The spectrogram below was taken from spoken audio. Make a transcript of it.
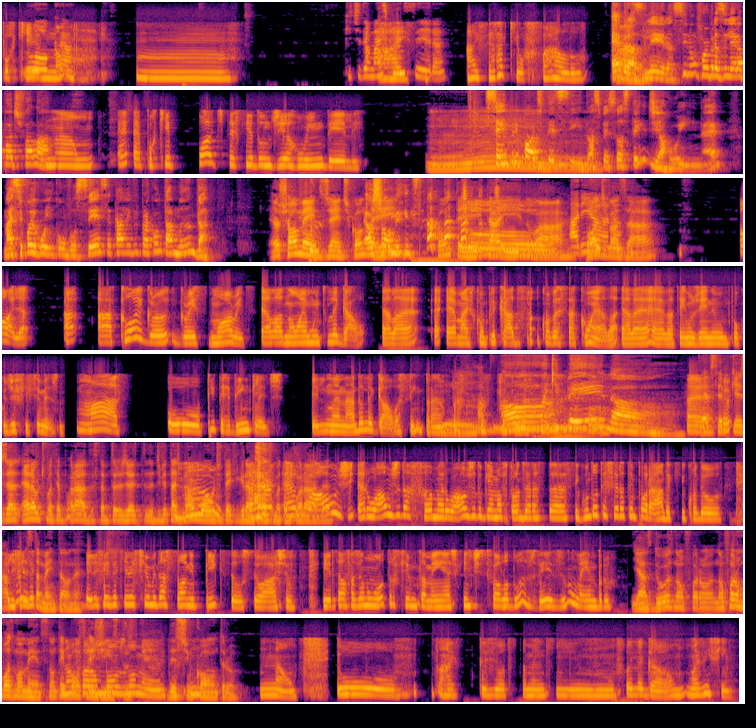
porque louca. Não... Hum... Que te deu mais ai, canseira. Ai, será que eu falo? É brasileira? Se não for brasileira, pode falar. Não, é, é porque pode ter sido um dia ruim dele. Hum. Sempre pode ter sido. As pessoas têm dia ruim, né? Mas se foi ruim com você, você tá livre para contar, manda. É o Shawn Mendes, gente. Contei. É o Shawn Mendes. Contei, tá aí no ar. Ariana. Pode vazar. Olha, a, a Chloe Grace Moritz, ela não é muito legal. Ela é, é mais complicado conversar com ela. Ela, é, ela tem um gênio um pouco difícil mesmo. Mas o Peter Dinklage, ele não é nada legal, assim, pra, pra, pra, pra Ai, que pena! É, Deve ser porque já era a última temporada, você já devia estar de mau humor de ter que gravar era, a última temporada. Era o, auge, era o auge da fama, era o auge do Game of Thrones, era a segunda ou terceira temporada que quando eu. Ah, ele fez também, então, né? Ele fez aquele filme da Sony Pixels, eu acho. E ele tava fazendo um outro filme também, acho que a gente falou duas vezes, eu não lembro. E as duas não foram, não foram bons momentos, não tem não bons registros bons deste encontro. Não. O. Ai, teve outro também que não foi legal. Mas enfim.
